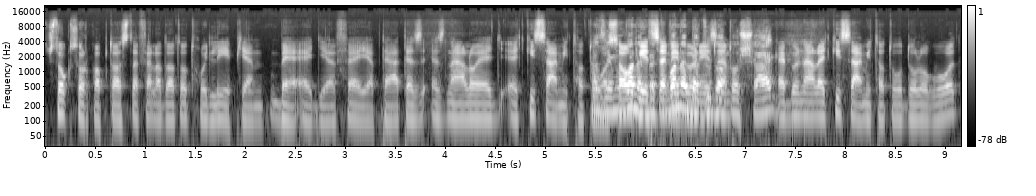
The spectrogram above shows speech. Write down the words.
sokszor kapta azt a feladatot, hogy lépjen be egyel feljebb. Tehát ez, ez nála egy, egy kiszámítható, Azért a Southgate szeméből van nézem, ebből nála egy kiszámítható dolog volt.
